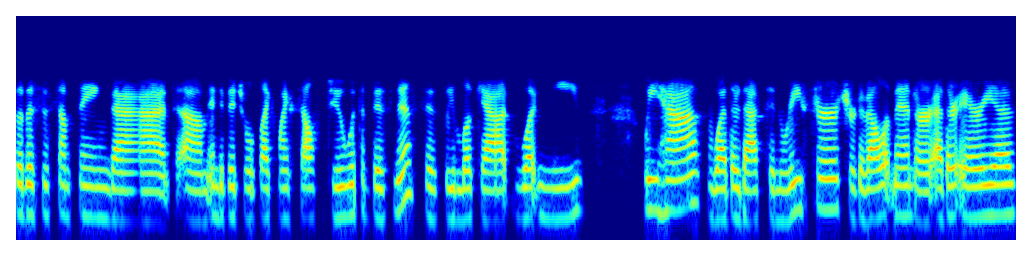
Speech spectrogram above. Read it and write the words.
So this is something that um, individuals like myself do with the business is we look at what needs we have, whether that's in research or development or other areas.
